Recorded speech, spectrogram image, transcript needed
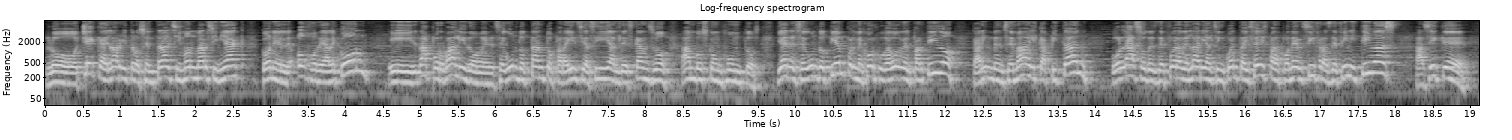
Lo checa el árbitro central Simón Marciniak con el ojo de halcón y da por válido el segundo tanto para irse así al descanso ambos conjuntos. Ya en el segundo tiempo el mejor jugador del partido, Karim Benzema, el capitán, golazo desde fuera del área al 56 para poner cifras definitivas. Así que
